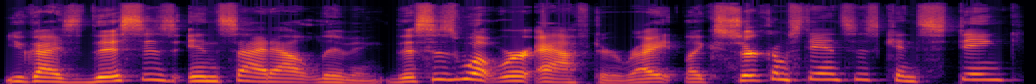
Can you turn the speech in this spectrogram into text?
You guys, this is inside out living. This is what we're after, right? Like circumstances can stink,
